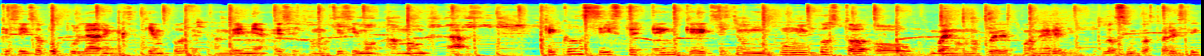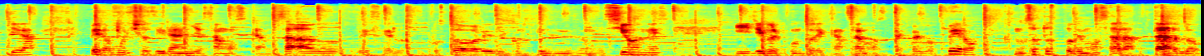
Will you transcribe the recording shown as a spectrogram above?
que se hizo popular en este tiempo de pandemia es el famosísimo Among Us que consiste en que existe un, impostor, o bueno, uno puede poner los impostores que quiera, pero muchos dirán ya estamos cansados de ser los impostores, de cumplir mis misiones, y llegó el punto de cansarnos de este juego. Pero nosotros podemos adaptarlo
